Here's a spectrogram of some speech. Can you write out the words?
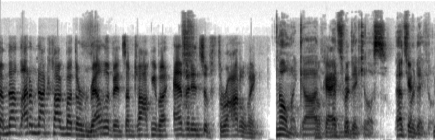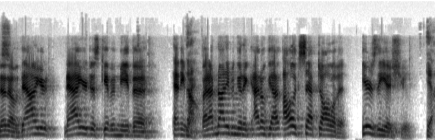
I'm not. I'm not talking about the relevance. I'm talking about evidence of throttling. Oh my God, Okay, that's but- ridiculous. That's Yeah. ridiculous. No, no. Now you're now you're just giving me the anyway. No. But I'm not even gonna. I don't. I'll accept all of it. Here's the issue. Yeah.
